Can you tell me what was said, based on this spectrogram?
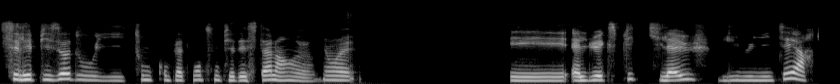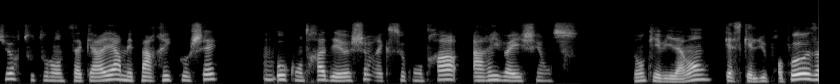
c'est l'épisode où il tombe complètement de son piédestal, hein, euh. Ouais. Et elle lui explique qu'il a eu l'immunité, Arthur, tout au long de sa carrière, mais par ricochet Mm. au contrat des Ushers et que ce contrat arrive à échéance. Donc évidemment, qu'est-ce qu'elle lui propose?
